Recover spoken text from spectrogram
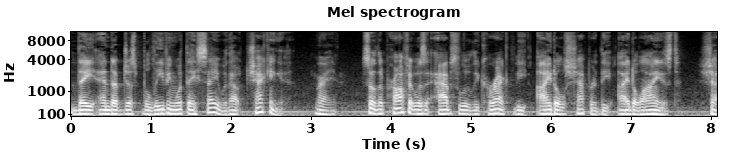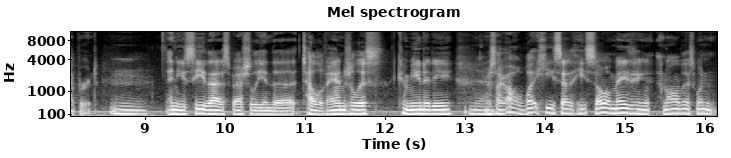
they end up just believing what they say without checking it. Right. So the prophet was absolutely correct. The idol shepherd, the idolized shepherd. Mm. And you see that especially in the televangelist community. Yeah. It's like, oh, what he said, he's so amazing and all this. When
